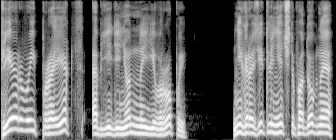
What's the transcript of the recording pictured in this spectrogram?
первый проект Объединенной Европы? Не грозит ли нечто подобное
